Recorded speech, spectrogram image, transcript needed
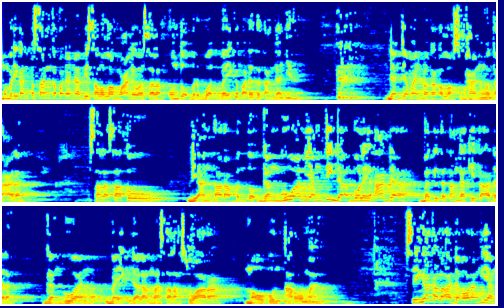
memberikan pesan kepada Nabi Shallallahu Alaihi Wasallam untuk berbuat baik kepada tetangganya. Dan jamaah bahkan Allah Subhanahu Wa Taala, salah satu di antara bentuk gangguan yang tidak boleh ada bagi tetangga kita adalah gangguan baik dalam masalah suara maupun aroma. Sehingga kalau ada orang yang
